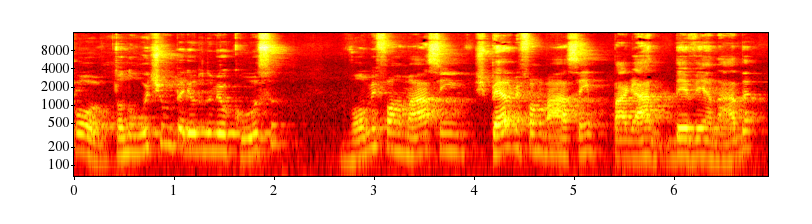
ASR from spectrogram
pô, tô no último período do meu curso, vou me formar assim, espero me formar sem pagar, dever nada.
